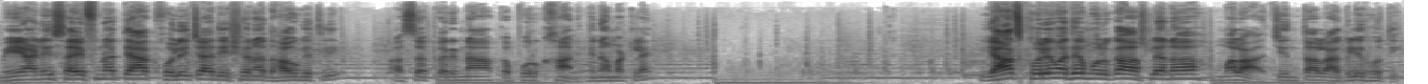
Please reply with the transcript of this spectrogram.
मी आणि सैफनं त्या खोलीच्या दिशेनं धाव घेतली. असं करीना कपूर खान हिनं म्हटलंय. याच खोलीमध्ये मुलगा असल्यानं मला चिंता लागली होती.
